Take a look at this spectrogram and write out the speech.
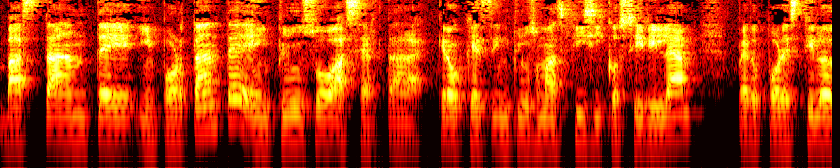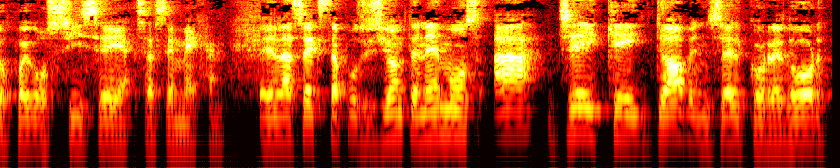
bastante importante e incluso acertada. Creo que es incluso más físico City Lamb, pero por estilo de juego sí se, se asemejan. En la sexta posición tenemos a J.K. Dobbins, el corredor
